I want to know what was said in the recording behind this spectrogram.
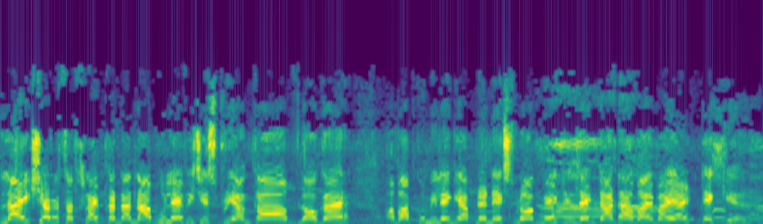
लाइक शेयर और सब्सक्राइब करना ना भूले विच इज़ प्रियंका ब्लॉगर अब आपको मिलेंगे अपने नेक्स्ट ब्लॉग में. Till then ta-ta bye bye and take care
